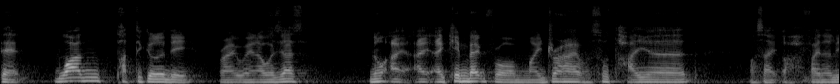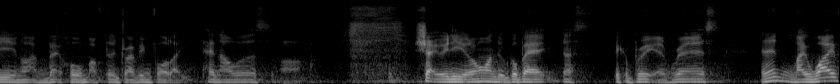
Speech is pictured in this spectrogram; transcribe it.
that one particular day, right, when I was just, you know, I, I, I came back from my drive, I was so tired. I was like, oh, finally, you know, I'm back home after driving for like 10 hours. Uh, shag already, you don't want to go back, just take a break and rest. And then my wife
